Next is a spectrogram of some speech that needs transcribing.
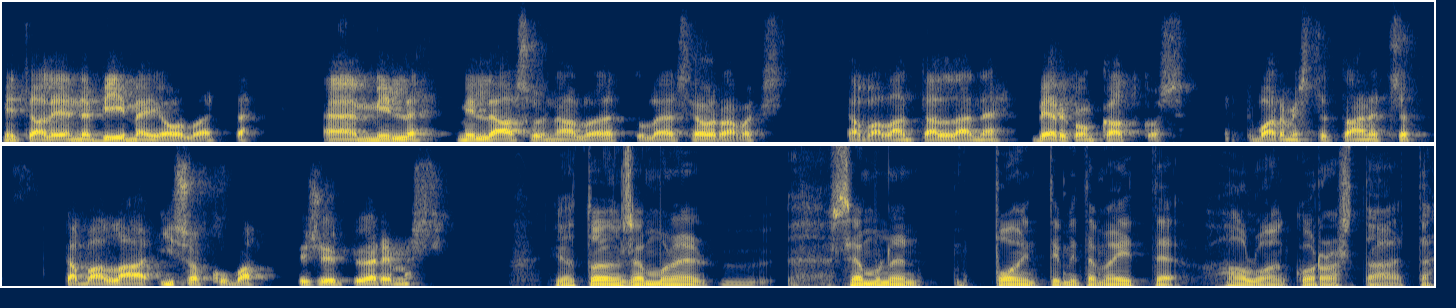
mitä oli ennen viime joulua, että mille, mille asuinalueelle tulee seuraavaksi tavallaan tällainen verkon katkos, että varmistetaan, että se tavallaan iso kuva pysyy pyörimässä. Joo, toi on semmoinen, semmoinen pointti, mitä mä itse haluan korostaa, että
